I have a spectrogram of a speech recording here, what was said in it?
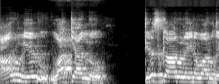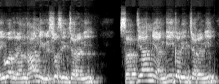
ఆరు ఏడు వాక్యాల్లో తిరస్కారులైన వారు దైవ గ్రంథాన్ని విశ్వసించరని సత్యాన్ని అంగీకరించరని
